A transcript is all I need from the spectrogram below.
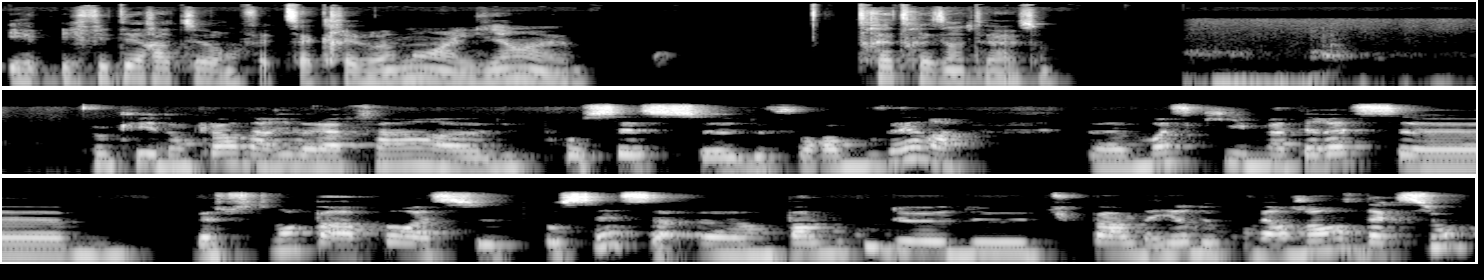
et, fédérateur en fait. Ça crée vraiment un lien euh, très très intéressant. Ok, donc là on arrive à la fin euh, du process de forum ouvert. Euh, moi, ce qui m'intéresse euh, bah, justement par rapport à ce process, euh, on parle beaucoup de, de tu parles d'ailleurs de convergence, d'action.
